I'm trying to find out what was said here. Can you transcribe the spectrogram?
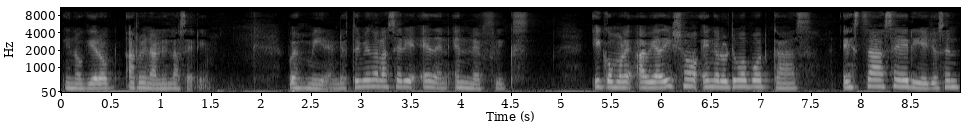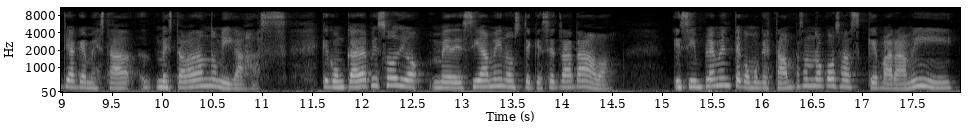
y no quiero arruinarles la serie. Pues miren, yo estoy viendo la serie Eden en Netflix y como les había dicho en el último podcast, esta serie yo sentía que me, estaba, me estaba dando migajas, que con cada episodio me decía menos de qué se trataba y simplemente como que estaban pasando cosas que para mí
